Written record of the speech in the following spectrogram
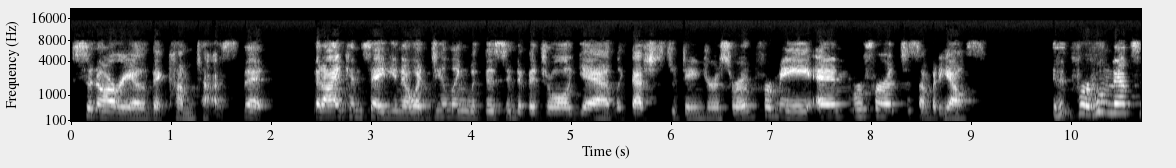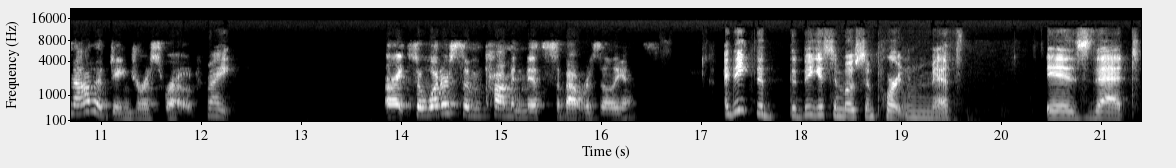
scenario that come to us that that i can say you know what dealing with this individual yeah like that's just a dangerous road for me and refer it to somebody else for whom that's not a dangerous road. Right. All right. So, what are some common myths about resilience? I think the the biggest and most important myth is that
